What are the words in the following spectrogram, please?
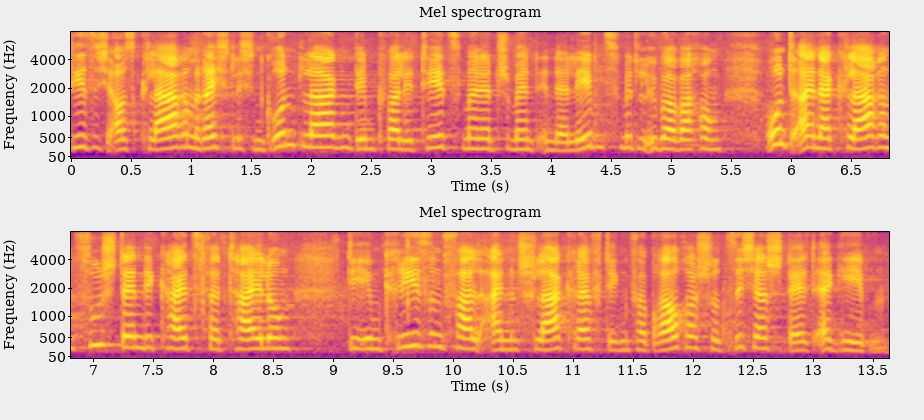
die sich aus klaren rechtlichen Grundlagen, dem Qualitätsmanagement in der Lebensmittelüberwachung und einer klaren Zuständigkeitsverteilung, die im Krisenfall einen schlagkräftigen Verbraucherschutz sicherstellt, ergeben.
